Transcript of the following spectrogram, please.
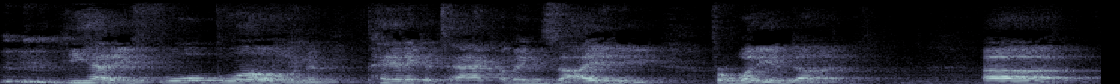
He had a full blown panic attack of anxiety for what he had done. Uh,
